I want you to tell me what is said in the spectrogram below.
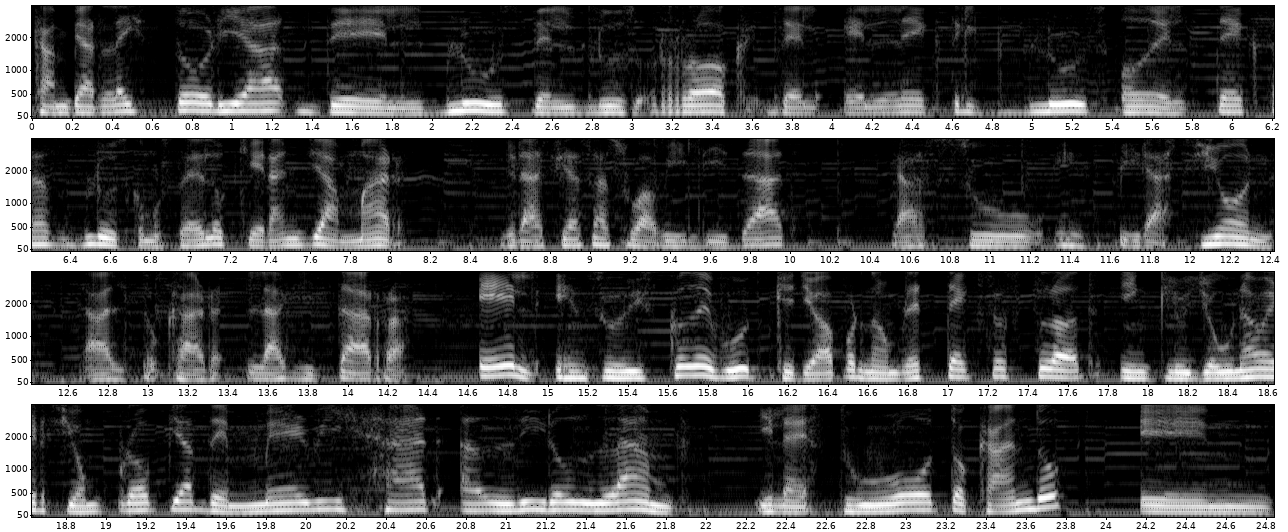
cambiar la historia del blues, del blues rock, del electric blues o del Texas blues, como ustedes lo quieran llamar, gracias a su habilidad, a su inspiración al tocar la guitarra. Él, en su disco debut que lleva por nombre Texas Flood, incluyó una versión propia de Mary Had a Little Lamb y la estuvo tocando en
